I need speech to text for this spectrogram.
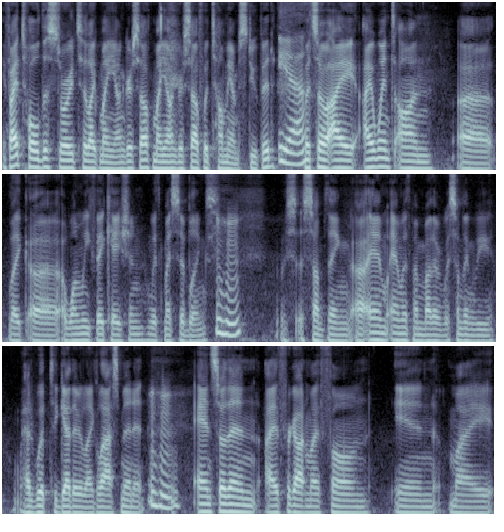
if I told this story to like my younger self, my younger self would tell me I'm stupid. Yeah. But so I I went on uh like a, a one week vacation with my siblings. Mm-hmm. It was something uh, and and with my mother was something we had whipped together like last minute. Mm-hmm. And so then I had forgotten my phone in my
